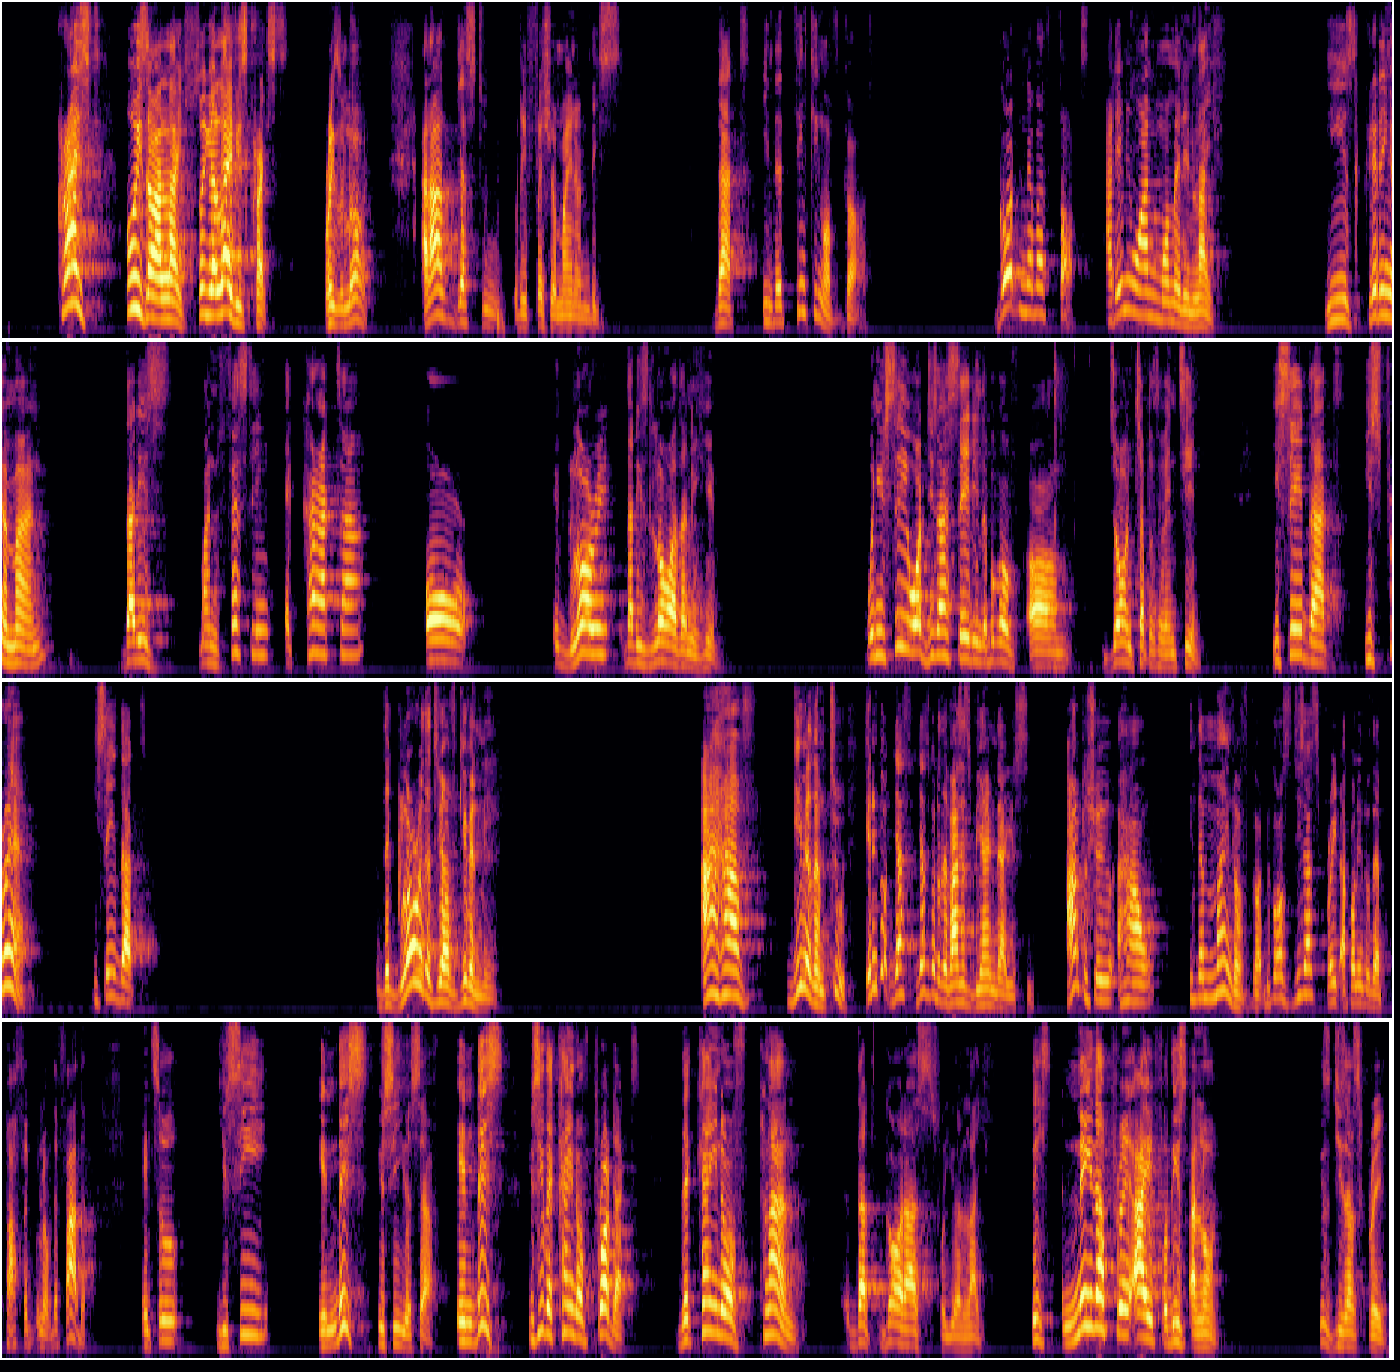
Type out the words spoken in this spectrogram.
Christ, who is our life? So your life is Christ. Praise the Lord. And I want just to refresh your mind on this that in the thinking of God, God never thought at any one moment in life, He is creating a man that is manifesting a character or a glory that is lower than him. When you see what Jesus said in the book of um, John, chapter 17, he said that his prayer, he said that the glory that you have given me, I have given them too. Can you go just, just go to the verses behind there, you see. I want to show you how, in the mind of God, because Jesus prayed according to the perfect will of the Father. And so you see, in this, you see yourself. In this, you see the kind of product, the kind of plan that God has for your life. This, neither pray I for this alone this is Jesus praying.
